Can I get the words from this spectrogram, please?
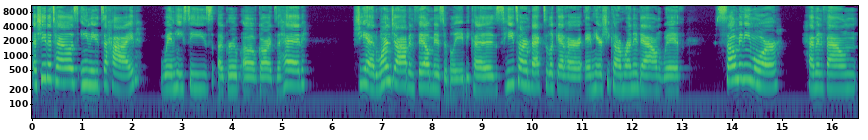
Ishida tells Inoue to hide when he sees a group of guards ahead. She had one job and failed miserably because he turned back to look at her and here she come running down with so many more having found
